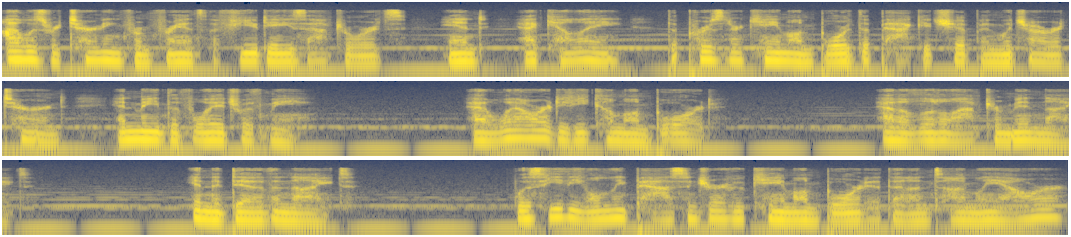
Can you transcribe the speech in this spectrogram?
I was returning from France a few days afterwards, and, at Calais, the prisoner came on board the packet ship in which I returned, and made the voyage with me. At what hour did he come on board? At a little after midnight. In the dead of the night. Was he the only passenger who came on board at that untimely hour?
